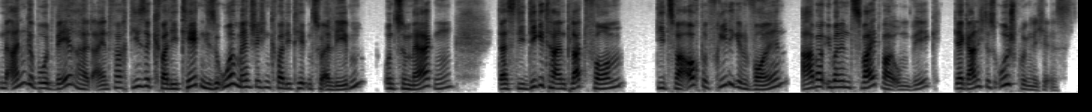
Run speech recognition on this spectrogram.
ein Angebot wäre halt einfach, diese Qualitäten, diese urmenschlichen Qualitäten zu erleben und zu merken, dass die digitalen Plattformen, die zwar auch befriedigen wollen, aber über einen Zweitwahlumweg, der gar nicht das ursprüngliche ist.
